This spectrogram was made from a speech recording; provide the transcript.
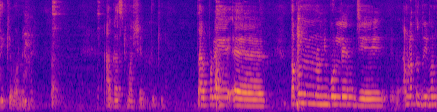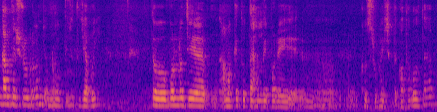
দিকে মনে হয়। আগস্ট মাসের দিকে। তারপরে আহ, তখন উনি বললেন যে, আমরা তো দুই বোন কানতে শুরু করলাম যে আমরা মুক্তিযুদ্ধে যাবই। তো বলল যে, আমাকে তো তাহলে পরে খসরু ভাইয়ের সাথে কথা বলতে হবে।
